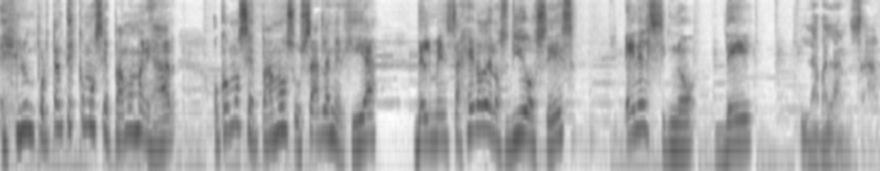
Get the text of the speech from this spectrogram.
Es, lo importante es cómo sepamos manejar o cómo sepamos usar la energía del mensajero de los dioses en el signo de la balanza.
